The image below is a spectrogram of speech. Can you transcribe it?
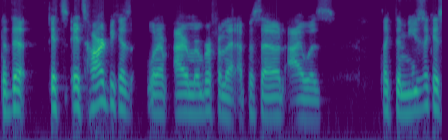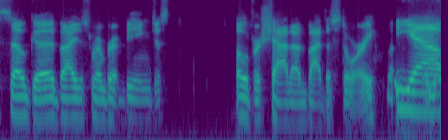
But the it's it's hard because when I, I remember from that episode, I was like the music is so good, but I just remember it being just overshadowed by the story. Yeah,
